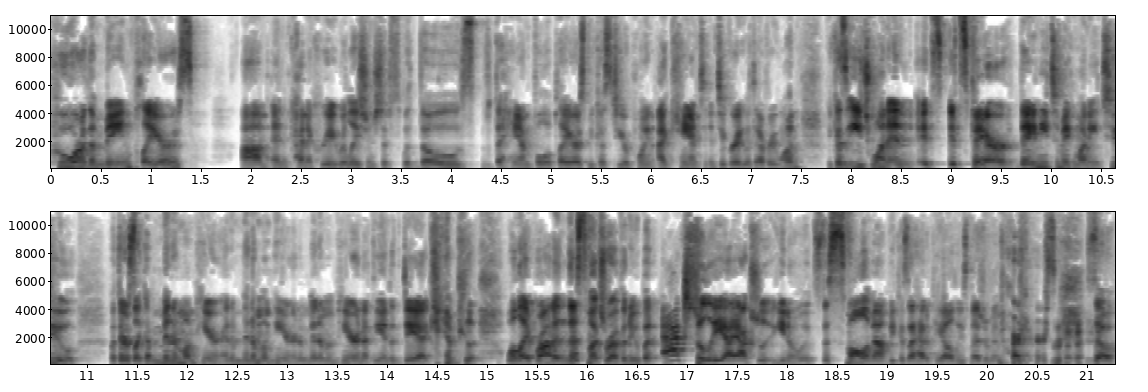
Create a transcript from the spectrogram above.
who are the main players um, and kind of create relationships with those with the handful of players because to your point i can't integrate with everyone because each one and it's it's fair they need to make money too but there's like a minimum here and a minimum here and a minimum here and at the end of the day i can't be like well i brought in this much revenue but actually i actually you know it's the small amount because i had to pay all these measurement partners right. so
